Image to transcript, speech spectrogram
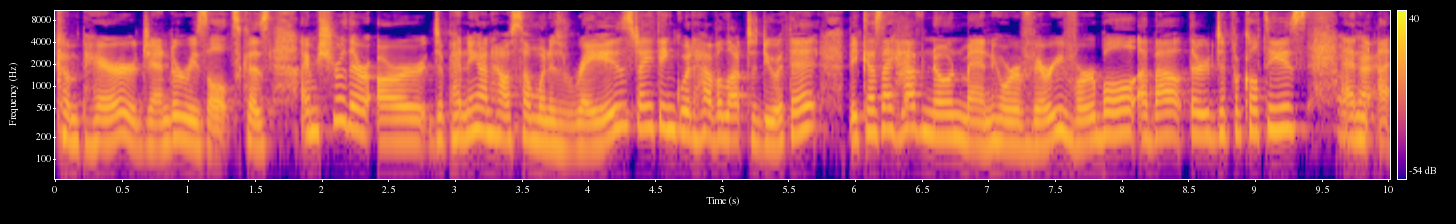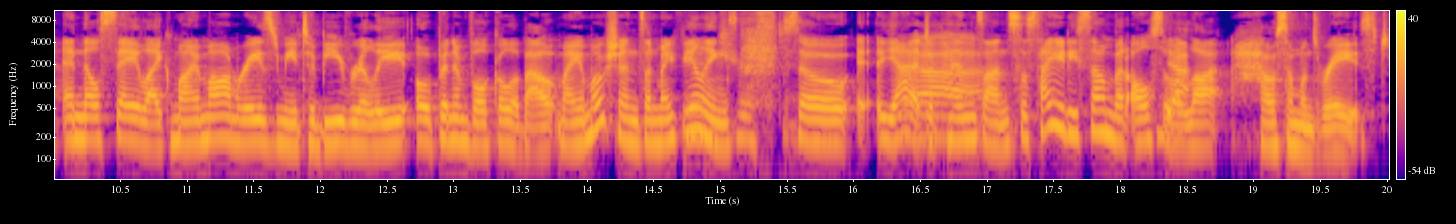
compare gender results because I'm sure there are depending on how someone is raised, I think would have a lot to do with it because I have known men who are very verbal about their difficulties and Okay. and they'll say like my mom raised me to be really open and vocal about my emotions and my feelings. So uh, yeah, it depends on society some but also Yeah. a lot how someone's raised.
